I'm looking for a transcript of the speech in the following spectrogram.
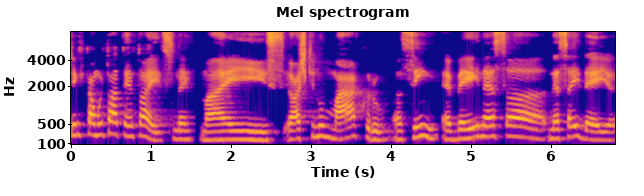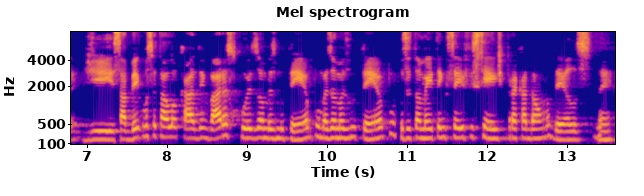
Tem que ficar muito atento a isso, né? Mas eu acho que no macro, assim, é bem nessa, nessa ideia de saber que você está alocado em várias coisas ao mesmo tempo, mas ao mesmo tempo você também tem que ser eficiente para cada uma delas, né?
